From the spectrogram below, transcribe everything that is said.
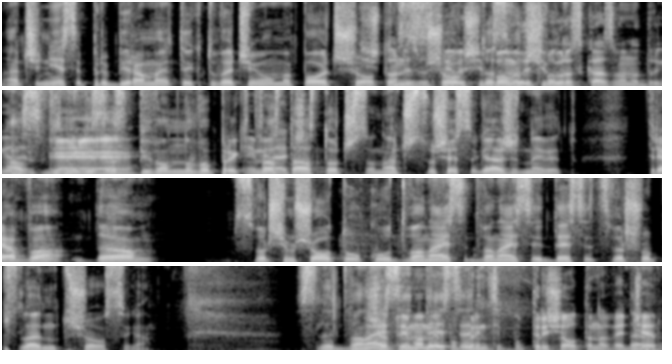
значи ние се прибираме, тъй като вече имаме повече шоута. Защо не заспиваш и Боми да ти го разказва на другия Аз ден? винаги Е. заспивам, но въпреки Еми, това значи- става 100 часа. Значи слушай сега ежедневието. Трябва да свършим шоуто около 12, 12 и 10 свършва последното шоу сега. След 12 Защото имаме и по 10 принцип по три шоута на вечер.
